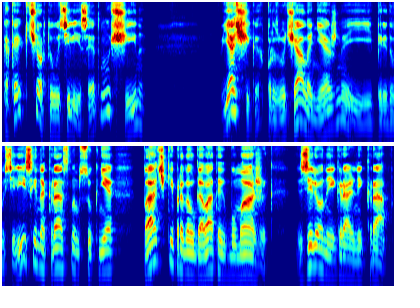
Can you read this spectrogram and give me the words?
Какая к черту Василиса? Это мужчина. В ящиках прозвучало нежно, и перед Василисой на красном сукне пачки продолговатых бумажек, зеленый игральный краб,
